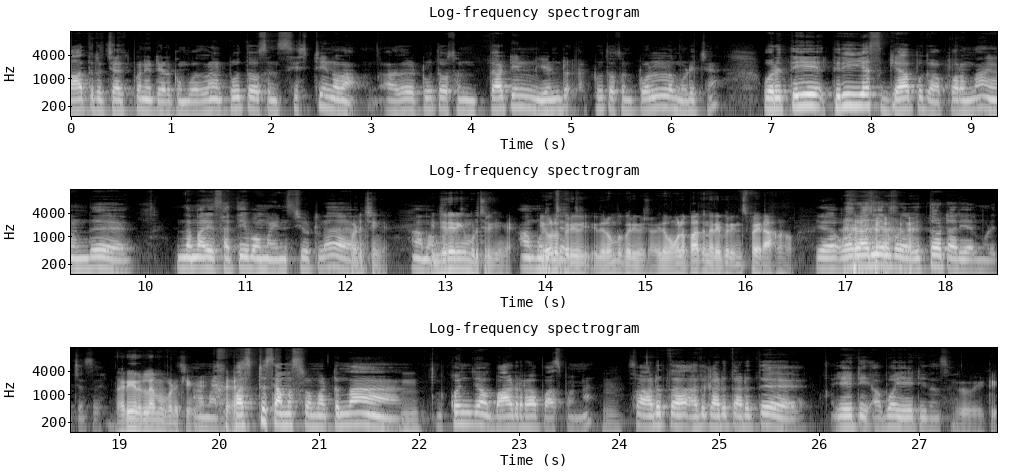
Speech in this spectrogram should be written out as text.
பார்த்துட்டு சர்ச் பண்ணிட்டு இருக்கும்போது தான் டூ தௌசண்ட் சிக்ஸ்டீனில் தான் அதாவது two thousand thirteen and two thousand டுவெலில் முடித்தேன். ஒரு த்ரீ த்ரீ இயர்ஸ் கேப்புக்கு அப்புறம் தான் வந்து இந்த மாதிரி சத்யபாமா இன்ஸ்டியூட்டில் படிச்சீங்க. ஆமாம் இன்ஜினியரிங் முடிச்சிருக்கீங்க. எவ்வளோ முடிச்சேன் பெரிய இது ரொம்ப பெரிய விஷயம். இது உங்களை பார்த்து நிறைய பேர் இன்ஸ்பயர் ஆகணும். ஒரு அரியர் கூட வித்தவுட் அரியர் முடித்தேன் சார் நிறைய இல்லாமல் படிச்சீங்க. ஃபஸ்ட்டு செமஸ்டர் மட்டும்தான். கொஞ்சம் பார்டராக பாஸ் பண்ணேன். ஸோ அடுத்த அதுக்கு அடுத்து அடுத்து எயிட்டி அபோவ் எயிட்டி தான் சார்.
